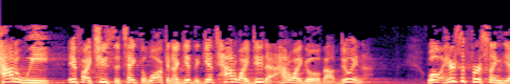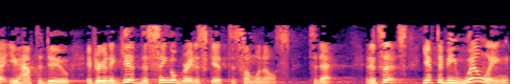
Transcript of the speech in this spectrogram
how do we, if I choose to take the walk and I give the gift, how do I do that? How do I go about doing that? Well, here's the first thing that you have to do if you're going to give the single greatest gift to someone else today. And it's this you have to be willing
